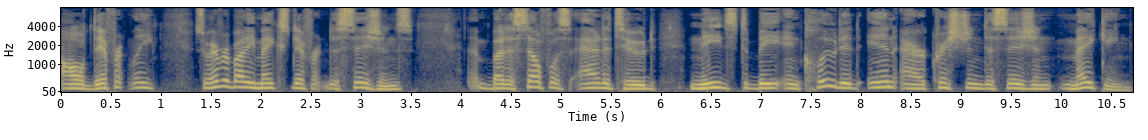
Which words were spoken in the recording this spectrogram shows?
all differently. So everybody makes different decisions, but a selfless attitude needs to be included in our Christian decision making.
